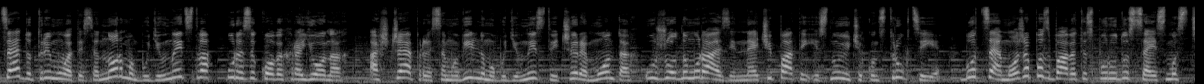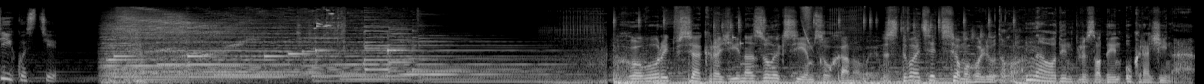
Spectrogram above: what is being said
Це дотримуватися норм будівництва у ризикових районах. А ще при самовільному будівництві чи ремонтах у жодному разі не чіпати існуючі конструкції, бо це може позбавити споруду сейсмостійкості. Говорить вся країна з Олексієм Сухановим з 27 лютого на 1+,1 Україна.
